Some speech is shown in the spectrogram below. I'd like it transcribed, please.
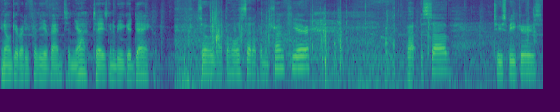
you know, get ready for the event. And yeah, today's gonna be a good day. So we got the whole setup in the trunk here. Got the sub, two speakers,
